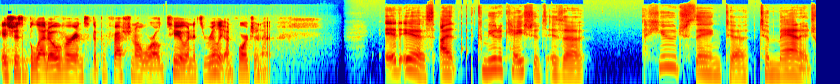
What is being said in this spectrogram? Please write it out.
it's just bled over into the professional world too. And it's really unfortunate. It is. I, communications is a huge thing to to manage.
